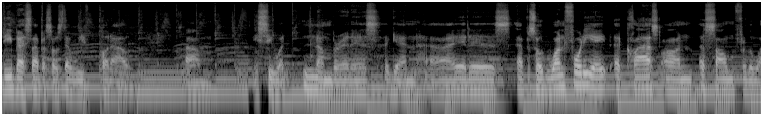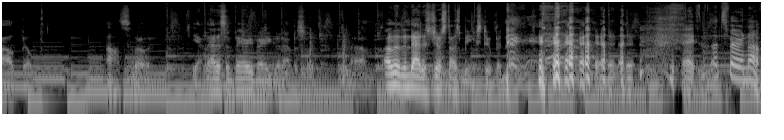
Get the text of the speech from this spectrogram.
the best episodes that we've put out. Um me see what number it is again. Uh, it is episode 148, a class on a psalm for the wild built. Awesome. So, yeah, that is a very, very good episode. Um, other than that, it's just us being stupid. hey, that's fair enough.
